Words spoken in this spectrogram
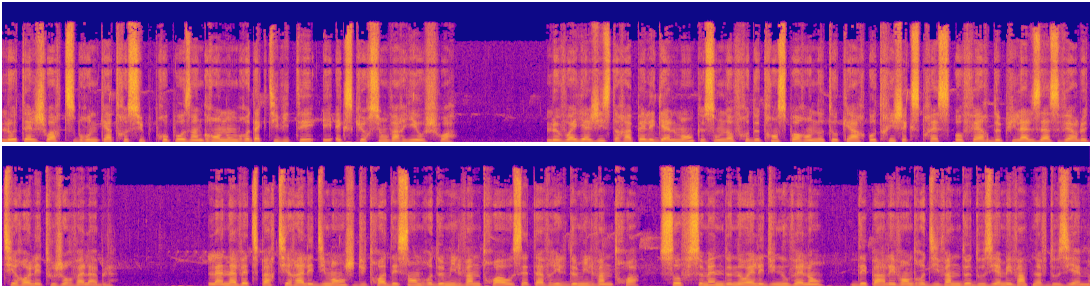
L'hôtel Schwarzbrunn 4 Sup propose un grand nombre d'activités et excursions variées au choix. Le voyagiste rappelle également que son offre de transport en autocar Autriche Express offerte depuis l'Alsace vers le Tyrol est toujours valable. La navette partira les dimanches du 3 décembre 2023 au 7 avril 2023, sauf semaine de Noël et du Nouvel An, départ les vendredis 22 12e et 29 12e.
